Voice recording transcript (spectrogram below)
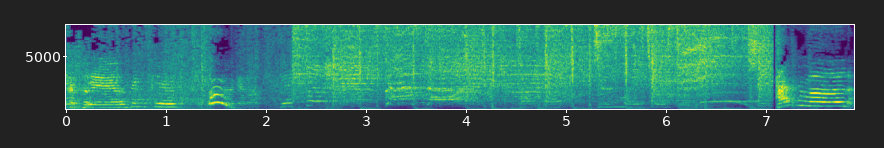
Thank you. Thank you. Woo! Hi everyone,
